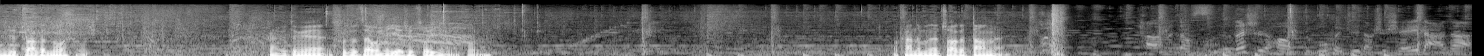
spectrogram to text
先去抓个诺手，感觉对面辅助在我们野区做野了，过了。我看能不能抓个当来。他们到死的时候都不会知道是谁打的。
